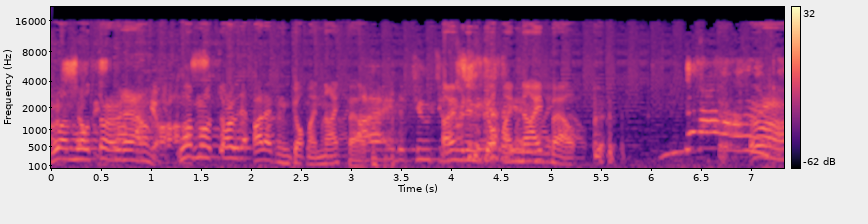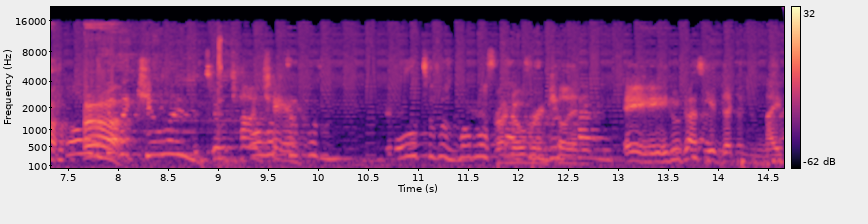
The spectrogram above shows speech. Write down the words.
One more throwdown. One more throwdown. I haven't even got my knife out. I I haven't even got my knife out. no Oh, we gotta kill him! Two time All it champ. took was, all it took was one more Run over and kill it. big Hey, hey, who got the objective to knife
